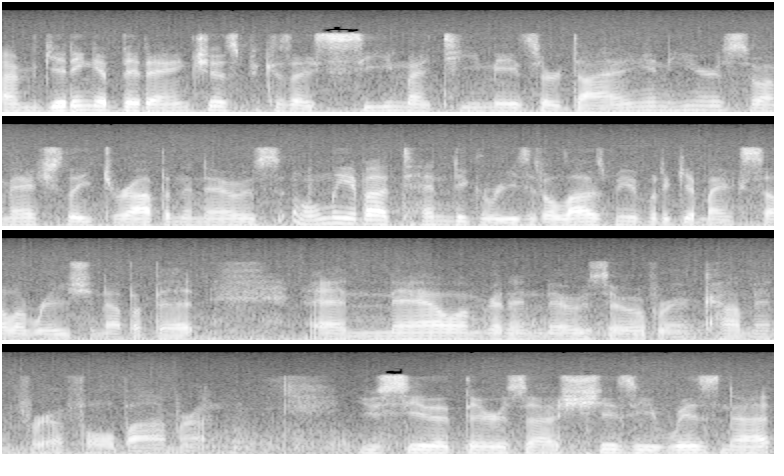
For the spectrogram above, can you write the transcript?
I'm getting a bit anxious because I see my teammates are dying in here, so I'm actually dropping the nose only about 10 degrees. It allows me able to get my acceleration up a bit, and now I'm going to nose over and come in for a full bomb run. You see that there's a Shizzy Wiznut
